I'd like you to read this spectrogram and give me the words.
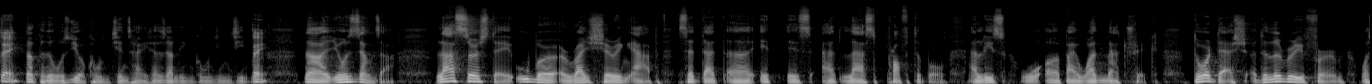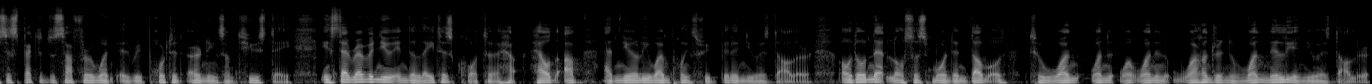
对。那可能我是有空兼差一下，是叫零工经济，对。那因为是这样子啊。Last Thursday, Uber, a ride-sharing app, said that uh, it is at last profitable, at least uh, by one metric. DoorDash, a delivery firm, was expected to suffer when it reported earnings on Tuesday. Instead, revenue in the latest quarter hel- held up at nearly 1.3 billion US dollar, although net losses more than doubled to one, one, one, 101 million US dollar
